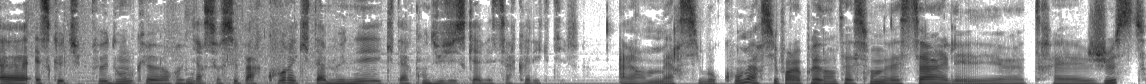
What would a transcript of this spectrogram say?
Euh, est-ce que tu peux donc euh, revenir sur ce parcours et qui t'a mené et qui t'a conduit jusqu'à Vestiaire Collectif? Alors merci beaucoup, merci pour la présentation de Vestiaire, elle est très juste.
